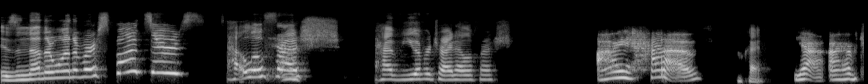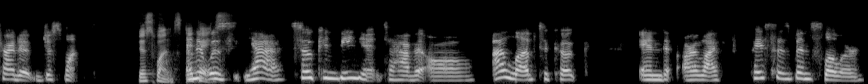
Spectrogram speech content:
is another one of our sponsors, HelloFresh. Yeah. Have you ever tried HelloFresh? I have. Okay. Yeah, I have tried it just once. Just once. Okay. And it was, yeah, so convenient to have it all. I love to cook, and our life pace has been slower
